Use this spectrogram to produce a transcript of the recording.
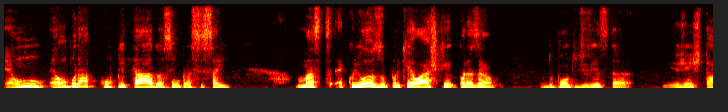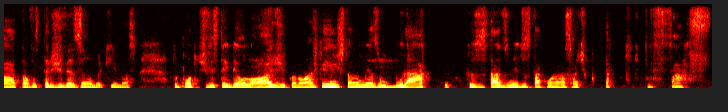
é um, é um buraco complicado assim para se sair. Mas é curioso porque eu acho que, por exemplo, do ponto de vista. A gente está talvez tergiversando aqui, mas do ponto de vista ideológico, eu não acho que a gente está no mesmo buraco que os Estados Unidos está com relação a tipo, tá, o que, que tu faz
